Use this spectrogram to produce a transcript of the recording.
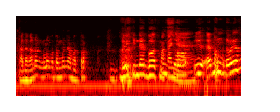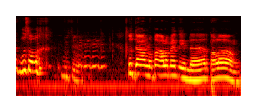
kadang-kadang lu ketemunya sama truk beli Tinder Gold Buso. makanya iya emang namanya buso terus jangan lupa kalau main Tinder tolong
